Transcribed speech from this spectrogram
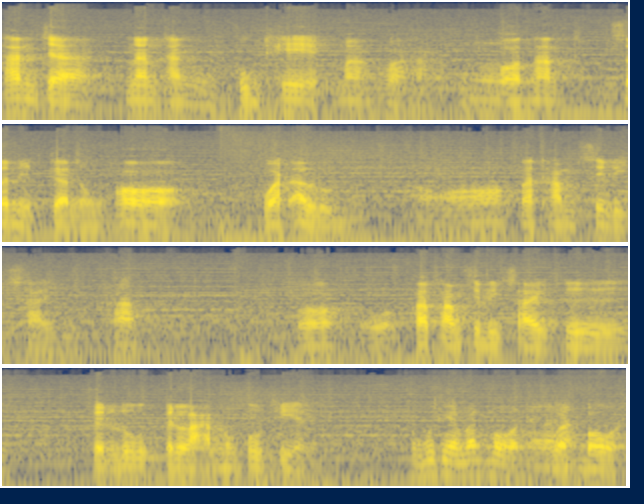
ท่านจะนั่นทางกรุงเทพมากกว่า เพราะท่านสนิทกับหลวงพ่อวัดอรุณอ๋อพระธรรมสิริชัย ครับเพราะพระธรรมสิริชัยคือเป็นลูกเป็นหลานหลวงปู่เทียนหลวงพ่อเทียนวัดโบสถ์เนี่ยนะวัดโบสถ์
